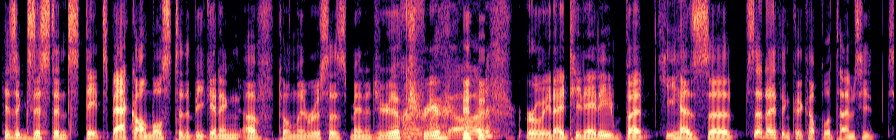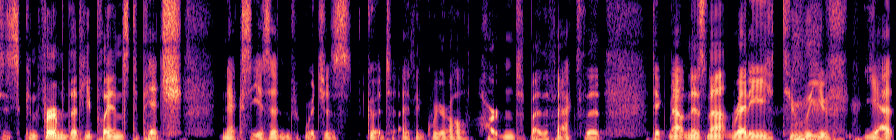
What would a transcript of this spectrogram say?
his existence dates back almost to the beginning of Tony Russo's managerial Oh career, early 1980. But he has uh, said, I think, a couple of times he, he's confirmed that he plans to pitch next season, which is good. I think we're all heartened by the fact that Dick Mountain is not ready to leave yet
